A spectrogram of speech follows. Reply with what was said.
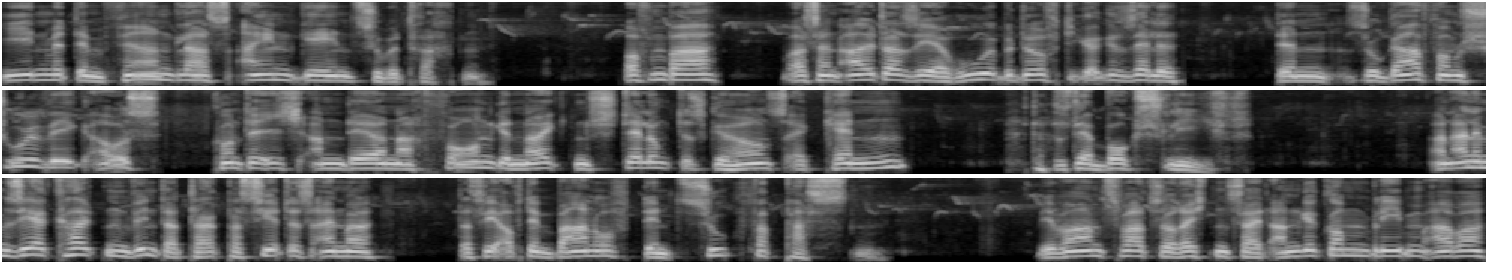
ihn mit dem Fernglas eingehend zu betrachten. Offenbar war es ein alter, sehr ruhebedürftiger Geselle, denn sogar vom Schulweg aus konnte ich an der nach vorn geneigten Stellung des Gehirns erkennen, dass der Bock schlief. An einem sehr kalten Wintertag passierte es einmal, dass wir auf dem Bahnhof den Zug verpassten. Wir waren zwar zur rechten Zeit angekommen, blieben aber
